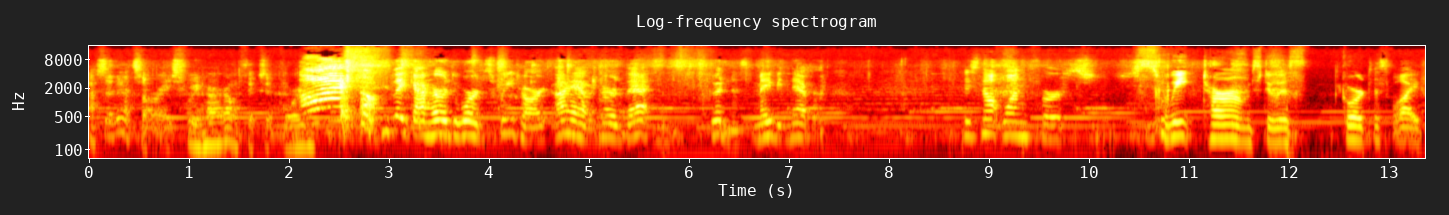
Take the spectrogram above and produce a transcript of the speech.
I said, "That's all right, sweetheart. I'll fix it for you." I don't think I heard the word sweetheart. I haven't heard that in goodness, maybe never. He's not one for s- sweet terms to his gorgeous wife.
